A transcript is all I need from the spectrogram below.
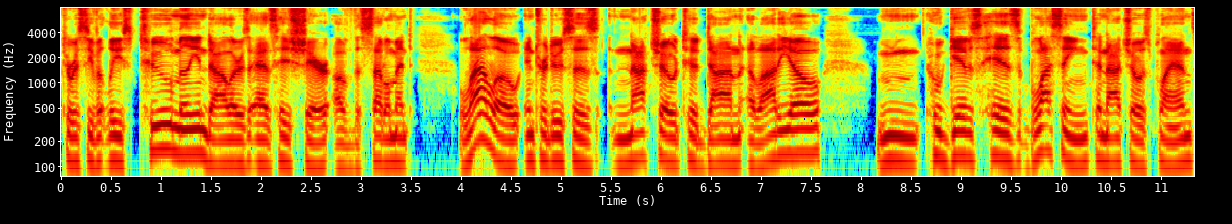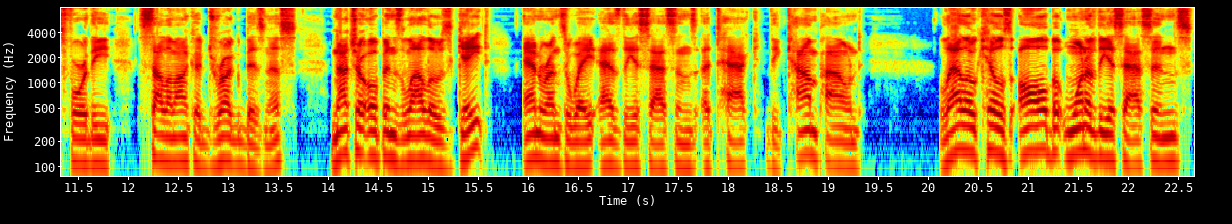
to receive at least $2 million as his share of the settlement. Lalo introduces Nacho to Don Eladio, mm, who gives his blessing to Nacho's plans for the Salamanca drug business. Nacho opens Lalo's gate and runs away as the assassins attack the compound. Lalo kills all but one of the assassins,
